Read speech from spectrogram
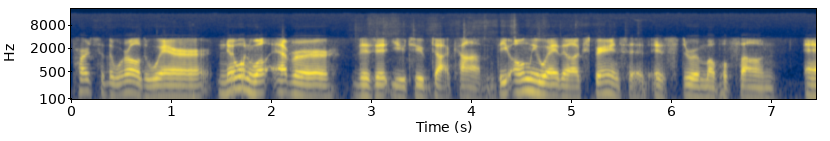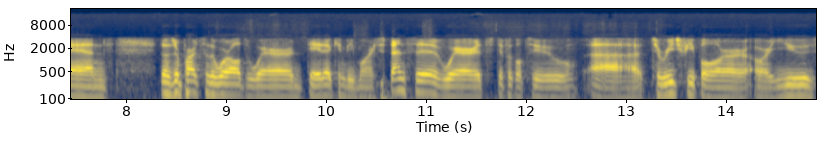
parts of the world where no one will ever visit YouTube.com. The only way they'll experience it is through a mobile phone. And those are parts of the world where data can be more expensive, where it's difficult to uh, to reach people or or use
